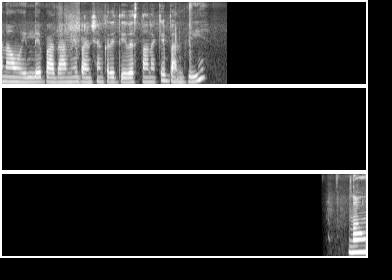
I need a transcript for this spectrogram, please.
ನಾವು ಇಲ್ಲೇ ಬಾದಾಮಿ, ಬನಶಂಕರಿ ದೇವಸ್ಥಾನಕ್ಕೆ ಬಂದ್ವಿ. ನಾವು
